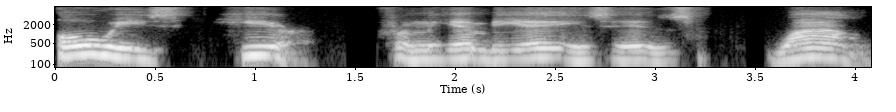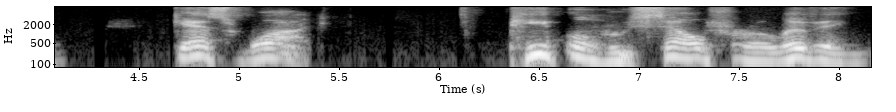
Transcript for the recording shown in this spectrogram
always hear from the MBAs is wow, guess what? People who sell for a living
